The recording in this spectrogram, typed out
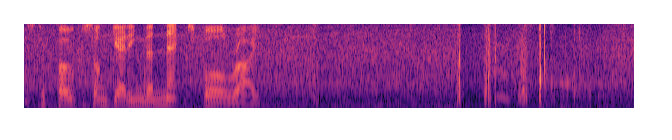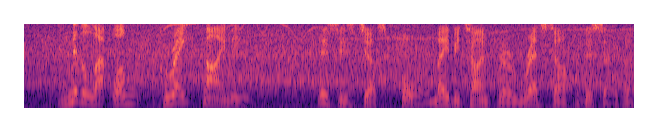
is to focus on getting the next ball right. Middle that one, great timing. This is just poor. Maybe time for a rest after this over.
